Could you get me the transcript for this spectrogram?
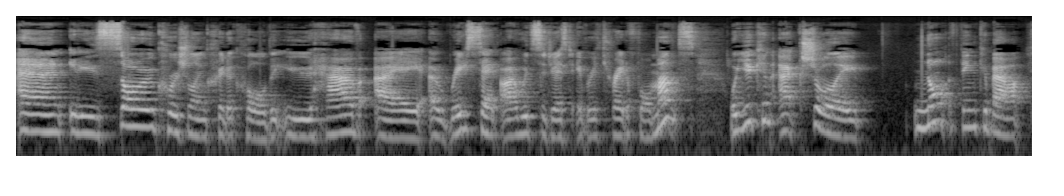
And it is so crucial and critical that you have a, a reset I would suggest every three to four months where you can actually not think about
